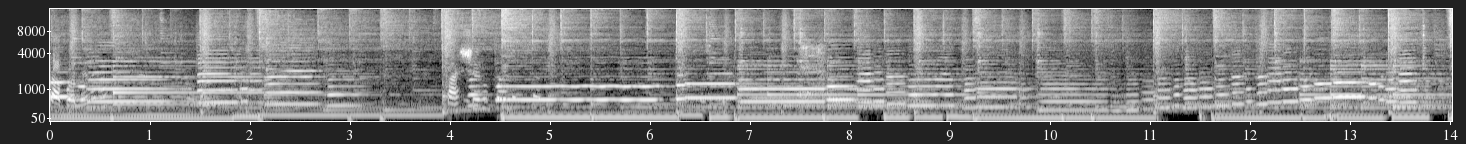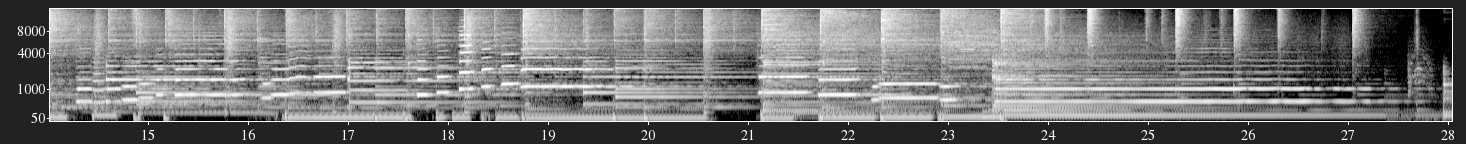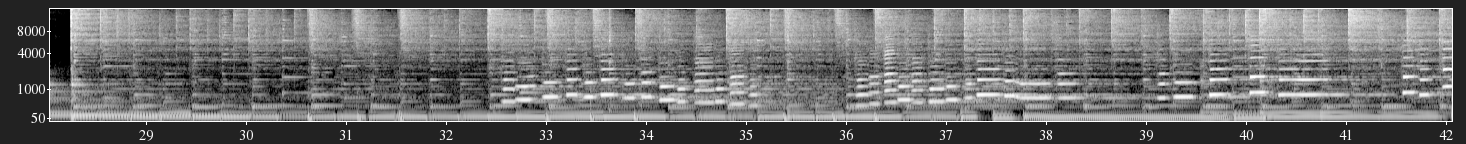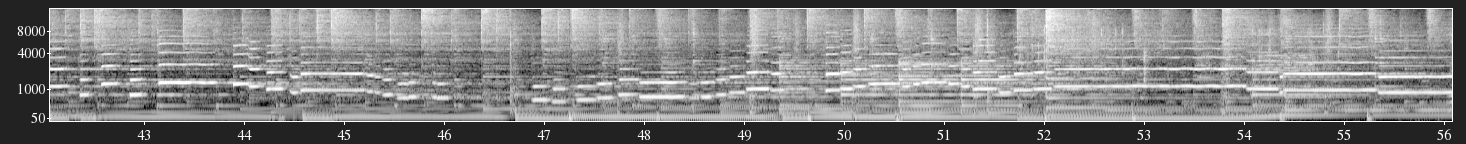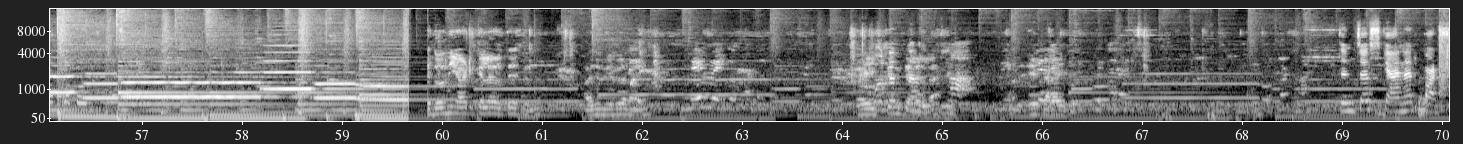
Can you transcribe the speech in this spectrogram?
ना लिनन कापड आहे ना नाही. हे स्कॅन करायला. हे करायचं. त्यांचा स्कॅनर पाठ.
